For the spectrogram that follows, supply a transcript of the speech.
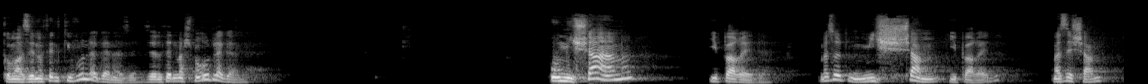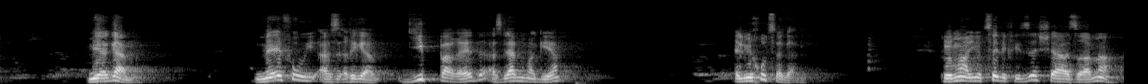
כלומר זה נותן כיוון לגן הזה, זה נותן משמעות לגן. ומשם ייפרד. מה זאת משם ייפרד? מה זה שם? מהגן. מאיפה הוא, אז רגע, ייפרד, אז לאן הוא מגיע? אל מחוץ לגן. כלומר יוצא לפי זה שההזרמה,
